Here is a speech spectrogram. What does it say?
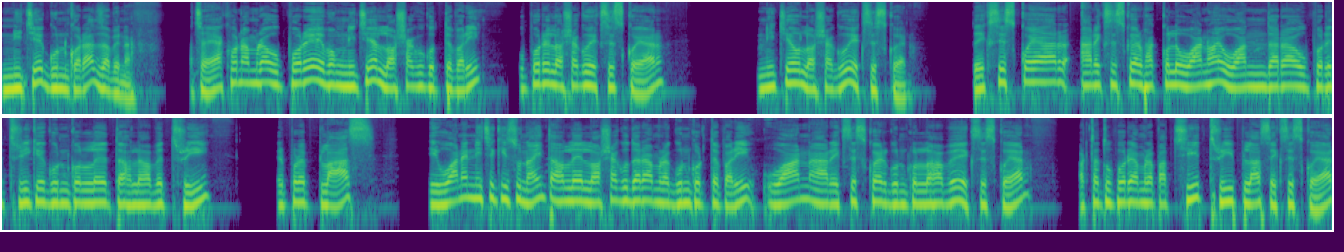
নিচে গুণ করা যাবে না। আচ্ছা এখন আমরা উপরে এবং নিচে লসাগু করতে পারি। উপরে লসাগু এক্স স্কোয়ার, নিচেও লসাগু এক্স স্কোয়ার। তো এক্স স্কোয়ার আর এক্স স্কোয়ার ভাগ করলে ওয়ান হয়, ওয়ান দ্বারা উপরে থ্রিকে গুণ করলে তাহলে হবে থ্রি। এরপরে প্লাস এই ওয়ানের নিচে কিছু নাই, তাহলে লসাগু দ্বারা আমরা গুণ করতে পারি। ওয়ান আর এক্স স্কোয়ার গুণ করলে হবে এক্স স্কোয়ার, অর্থাৎ উপরে আমরা পাচ্ছি থ্রি প্লাস এক্স স্কোয়ার।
